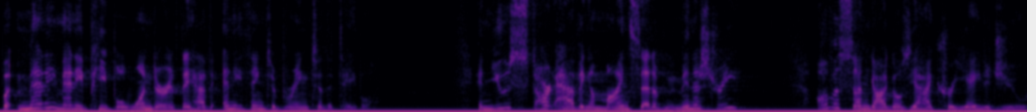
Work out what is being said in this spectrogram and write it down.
but many, many people wonder if they have anything to bring to the table. And you start having a mindset of ministry, all of a sudden God goes, Yeah, I created you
